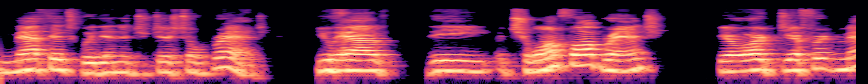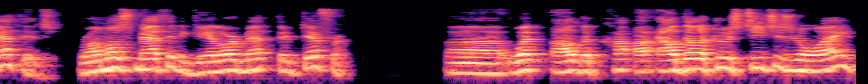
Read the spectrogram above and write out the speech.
methods within the traditional branch. You have the Chuanfa branch, there are different methods. Ramos method and Gaylord method, they're different. Uh, what Al, De, uh, Al de la Cruz teaches in Hawaii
